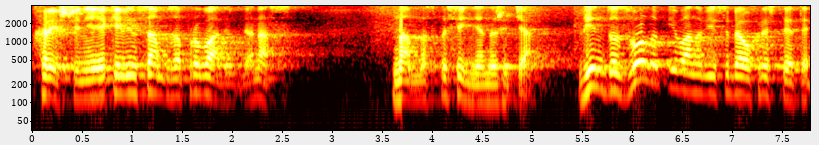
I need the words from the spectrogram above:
хрещення, яке Він сам запровадив для нас, нам на спасіння на життя. Він дозволив Іванові себе охрестити,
